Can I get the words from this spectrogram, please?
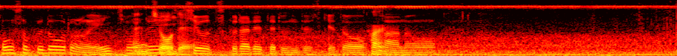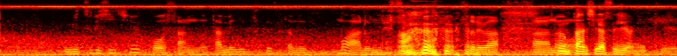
高速道路の延長で延長で。一応作られてるんですけど、はい。あの三菱重工さんのために作った部分もあるんです。よ それはあの運搬しやすいようにっていう。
